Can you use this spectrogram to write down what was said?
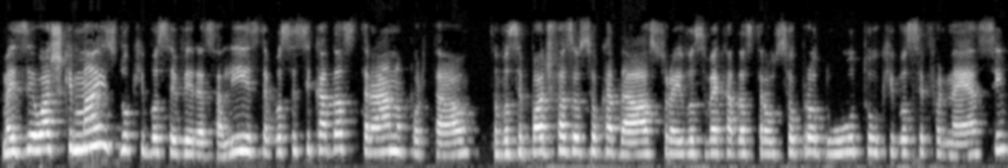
mas eu acho que mais do que você ver essa lista, é você se cadastrar no portal. Então, você pode fazer o seu cadastro, aí você vai cadastrar o seu produto, o que você fornece.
